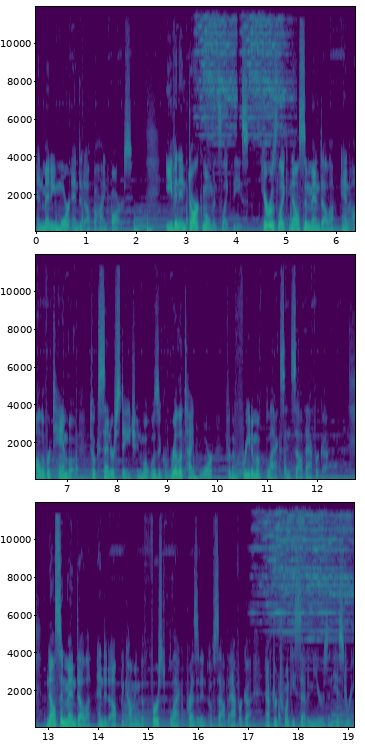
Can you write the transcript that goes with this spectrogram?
and many more ended up behind bars. Even in dark moments like these, heroes like Nelson Mandela and Oliver Tambo took center stage in what was a guerrilla-type war for the freedom of blacks in South Africa. Nelson Mandela ended up becoming the first black president of South Africa after 27 years in history.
